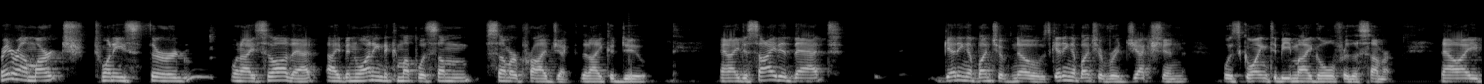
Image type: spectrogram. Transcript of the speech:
right around March 23rd, when I saw that, I'd been wanting to come up with some summer project that I could do. And I decided that getting a bunch of no's, getting a bunch of rejection was going to be my goal for the summer. Now, I,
